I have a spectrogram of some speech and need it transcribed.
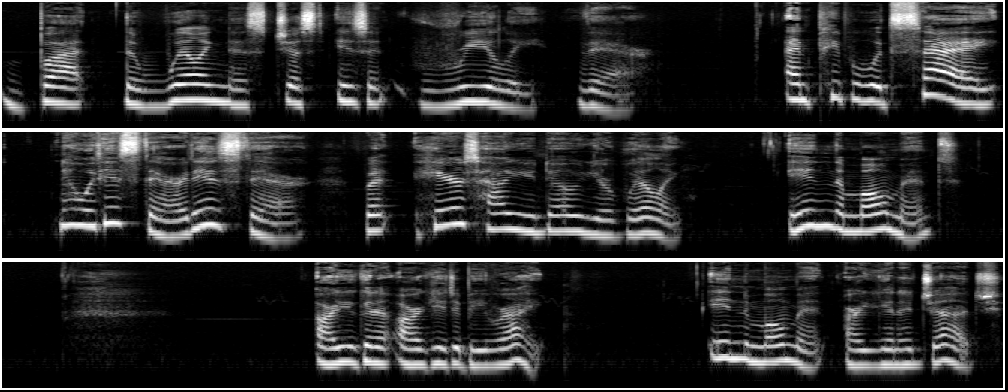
but the willingness just isn't really there. And people would say, no, it is there, it is there. But here's how you know you're willing. In the moment, are you going to argue to be right? In the moment are you going to judge?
